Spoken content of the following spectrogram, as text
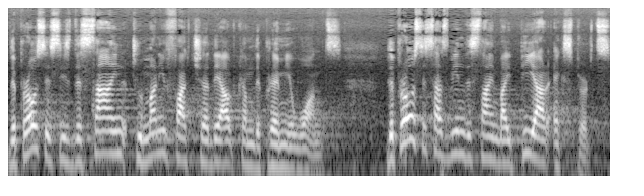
the process is designed to manufacture the outcome the Premier wants. The process has been designed by PR experts.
